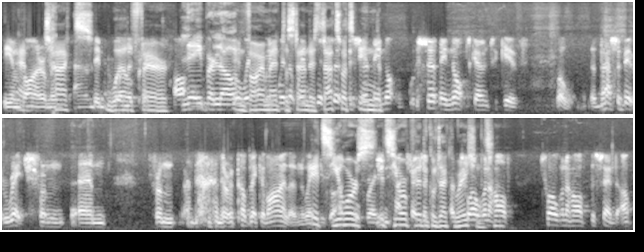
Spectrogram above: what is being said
the environment, tax, and welfare, labour law, environmental we're, we're, standards. We're, that's what's in the. Not, we're certainly not going to give. Well, that's a bit rich from um, from the Republic of Ireland. It's yours. It's your political declaration. 12 and a half percent up.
